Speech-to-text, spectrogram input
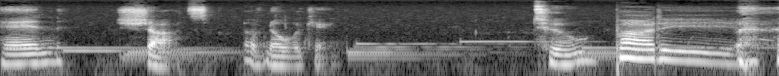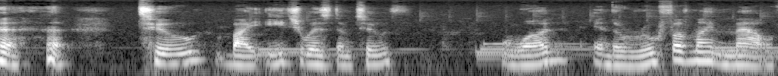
Ten shots of Novocaine. Two Buddy. two by each wisdom tooth, one in the roof of my mouth,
